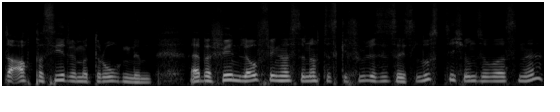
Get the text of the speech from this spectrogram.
da auch passiert, wenn man Drogen nimmt. Ja, bei vielen Loafing hast du noch das Gefühl, es ist jetzt lustig und sowas, ne?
